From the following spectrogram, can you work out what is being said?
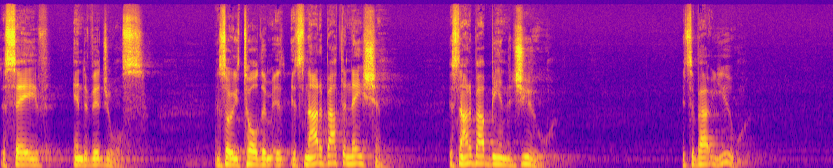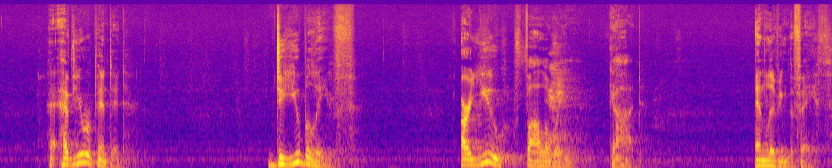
to save individuals. And so he told them it's not about the nation, it's not about being a Jew, it's about you. Have you repented? Do you believe? Are you following God and living the faith?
